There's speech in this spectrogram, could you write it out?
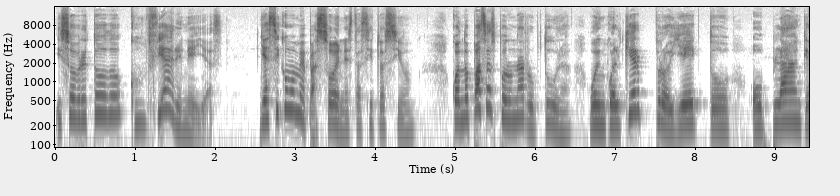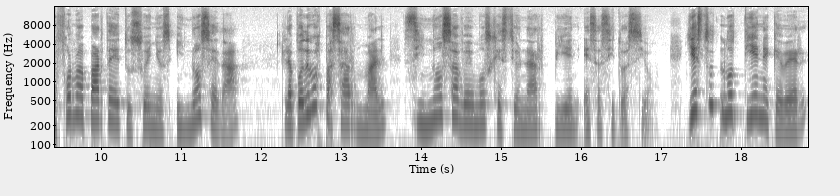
y sobre todo confiar en ellas. Y así como me pasó en esta situación, cuando pasas por una ruptura o en cualquier proyecto o plan que forma parte de tus sueños y no se da, la podemos pasar mal si no sabemos gestionar bien esa situación. Y esto no tiene que ver,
